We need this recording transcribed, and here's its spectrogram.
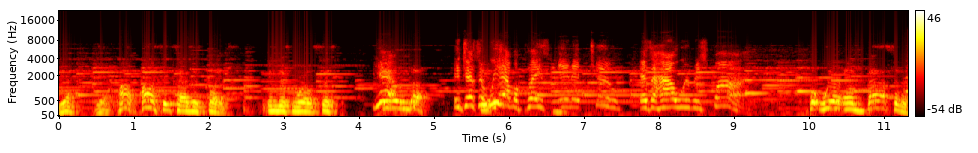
yeah, yeah. Po- politics has its place in this world system. It Yeah, really does. it's just that we have a place in it too as to how we respond. But we're ambassadors.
